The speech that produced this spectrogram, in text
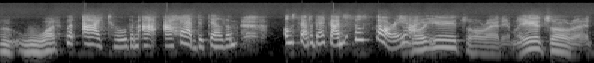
Uh, what? Well, I told them. I, I had to tell them. Oh, Saddlebags, I'm so sorry. I... Oh, it's all right, Emily. It's all right.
